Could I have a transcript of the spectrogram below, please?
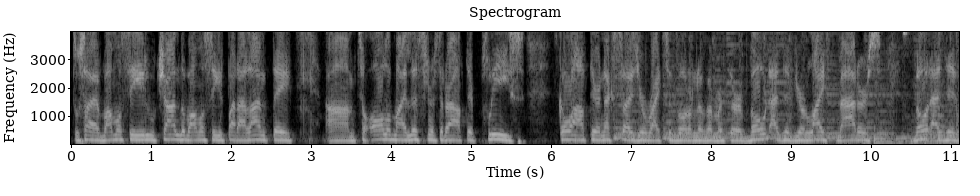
Tú sabes, vamos a seguir luchando, vamos a seguir para adelante. Um, to all of my listeners that are out there, please go out there and exercise your right to vote on November 3rd. Vote as if your life matters. Vote as if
